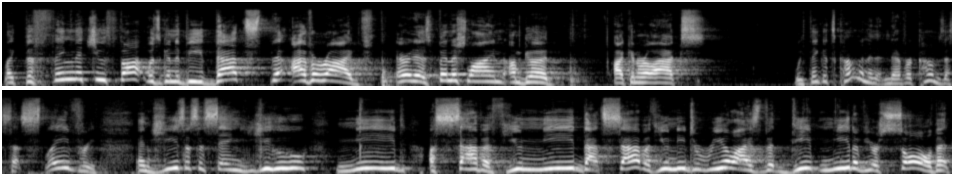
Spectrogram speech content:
Like the thing that you thought was going to be, that's the, I've arrived. There it is, finish line, I'm good. I can relax. We think it's coming and it never comes. That's that slavery. And Jesus is saying, You need a Sabbath. You need that Sabbath. You need to realize the deep need of your soul that,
